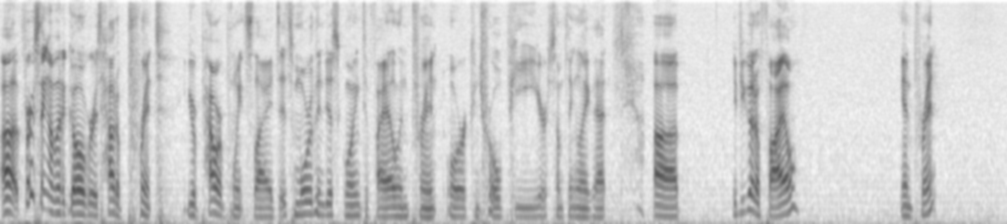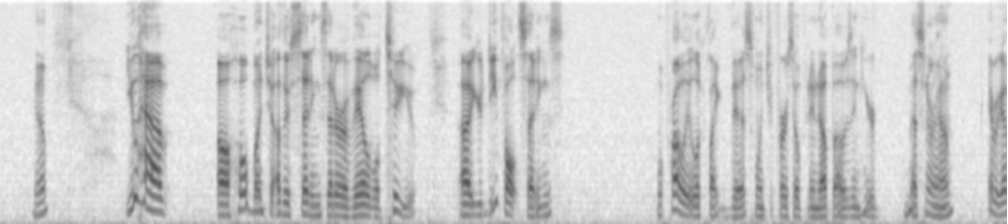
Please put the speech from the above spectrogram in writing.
Uh, first thing I'm going to go over is how to print your PowerPoint slides. It's more than just going to File and Print or Control P or something like that. Uh, if you go to File and Print, you know, you have a whole bunch of other settings that are available to you. Uh, your default settings will probably look like this once you first open it up. I was in here messing around. There we go.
